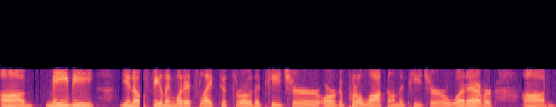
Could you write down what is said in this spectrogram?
um maybe you know feeling what it's like to throw the teacher or to put a lock on the teacher or whatever um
